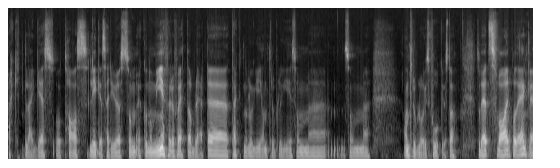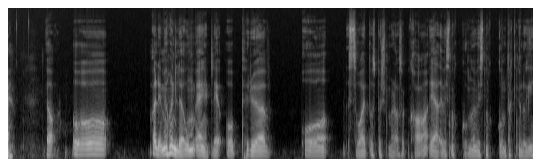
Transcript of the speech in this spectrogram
vektlegges og tas like seriøst som økonomi for å få etablert teknologiantropologi som, eh, som eh, antropologisk fokus. Da. Så det er et svar på det, egentlig. Ja, og veldig mye handler om egentlig å prøve å svare på spørsmålet altså hva er det vi snakker om når vi snakker om teknologi.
